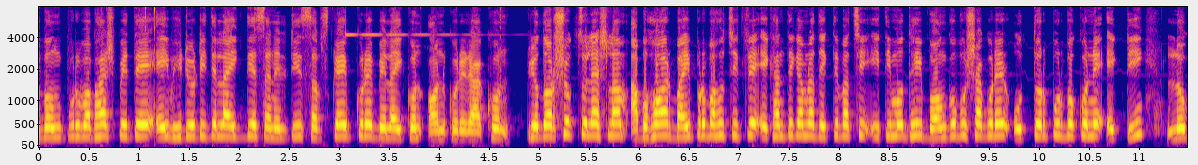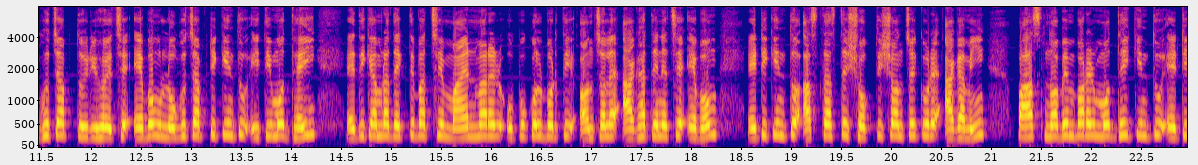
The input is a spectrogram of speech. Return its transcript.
এবং পূর্বাভাস পেতে এই ভিডিওটিতে লাইক দিয়ে চ্যানেলটি সাবস্ক্রাইব করে বেলাইকন অন করে রাখুন। প্রিয় দর্শক, চলে আসলাম আবহাওয়ার বায়ুপ্রবাহ চিত্রে। এখান থেকে আমরা দেখতে পাচ্ছি, ইতিমধ্যেই বঙ্গোপসাগরের উত্তর পূর্ব কোণে একটি লঘুচাপ তৈরি হয়েছে এবং লঘুচাপটি কিন্তু ইতিমধ্যেই এদিকে আমরা দেখতে পাচ্ছি, মায়ানমারের উপকূলবর্তী অঞ্চলে আঘাত এনেছে এবং এটি কিন্তু আস্তে আস্তে শক্তি সঞ্চয় করে আগামী পাঁচ নভেম্বরের মধ্যেই কিন্তু এটি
